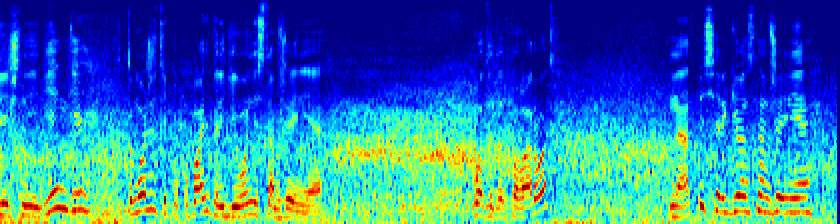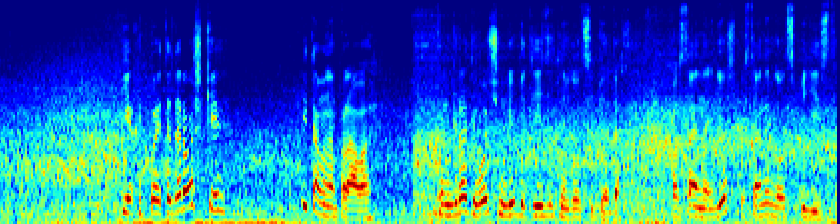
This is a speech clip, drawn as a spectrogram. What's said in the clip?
лишние деньги, то можете покупать в регионе снабжения. Вот этот поворот, надпись «Регион снабжения». Ехать по этой дорожке и там направо. В Калининграде очень любят ездить на велосипедах. Постоянно идешь, постоянно велосипедисты.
